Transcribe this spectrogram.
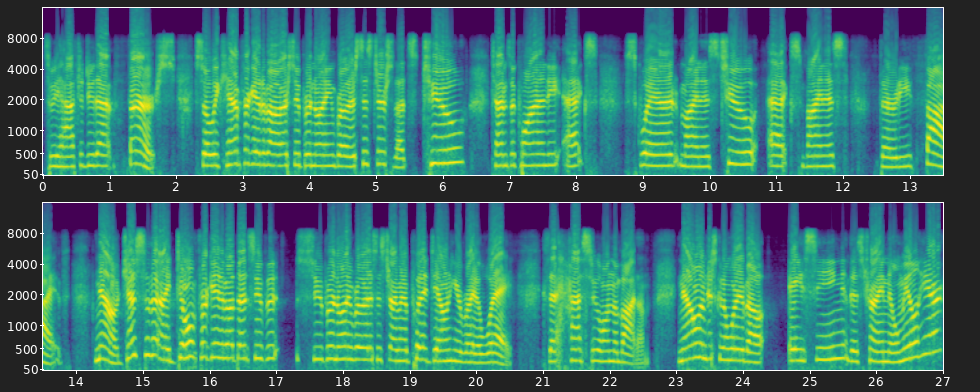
So we have to do that first. So we can't forget about our super annoying brother or sister. So that's 2 times the quantity x squared minus 2x minus 35. Now, just so that I don't forget about that super, super annoying brother or sister, I'm going to put it down here right away because it has to go on the bottom. Now I'm just going to worry about acing this trinomial here.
